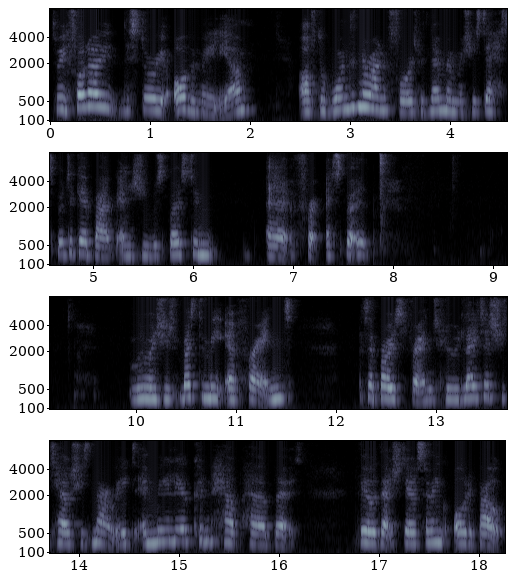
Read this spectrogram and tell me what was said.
So we follow the story of Amelia. After wandering around the forest with no memory, she's desperate to get back, and she was supposed to, uh, fr- when she was supposed to meet a friend, a supposed friend, who later she tells she's married. Amelia couldn't help her but feel that there's something odd about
